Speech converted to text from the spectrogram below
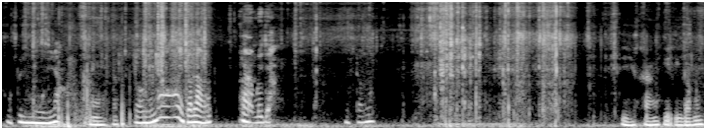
โอ้เป็นหมูนี่เนาะ แมนครับ ดอ กำลังงามเลยจ้ะอีกดอกนึงอีกครั้งอีกอีกดอกหนึง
